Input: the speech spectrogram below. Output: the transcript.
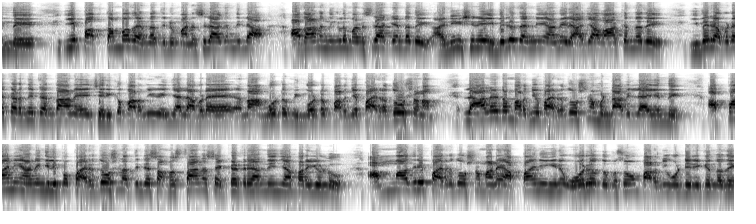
എന്ന് ഈ പത്തൊമ്പത് എണ്ണത്തിനും മനസ്സിലാകുന്നില്ല. അതാണ് നിങ്ങൾ മനസ്സിലാക്കേണ്ടത്. അനീഷിനെ ഇവർ തന്നെയാണ് രാജാവാക്കുന്നത്. ഇവരവിടെ കിടന്നിട്ട് എന്താണ്? ശരിക്കും പറഞ്ഞു കഴിഞ്ഞാൽ അവിടെ എന്നാ അങ്ങോട്ടും ഇങ്ങോട്ടും പറഞ്ഞ് പരദൂഷണം. ലാലേട്ടൻ പറഞ്ഞു പരദൂഷണം ഉണ്ടാവില്ല എന്ന്. അപ്പാനിയാണെങ്കിൽ ഇപ്പോൾ പരദൂഷണത്തിന്റെ സംസ്ഥാന സെക്രട്ടറി ആണെന്ന് ഞാൻ പറയുള്ളൂ. അമ്മാതിരി പരദൂഷണമാണ് അപ്പാനി ഇങ്ങനെ ഓരോ ദിവസവും പറഞ്ഞുകൊണ്ടിരിക്കുന്നത്.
